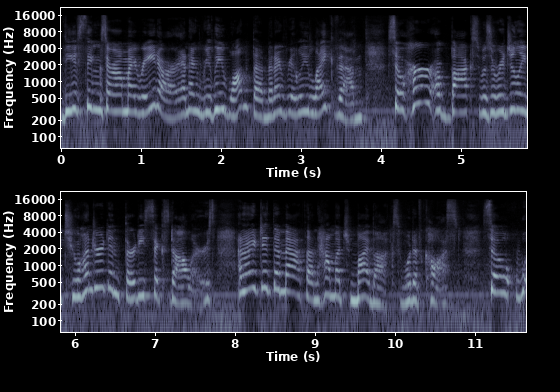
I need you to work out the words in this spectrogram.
these things are on my radar and I really want them and I really like them. So her box was originally $236 and I did the math on how much my box would have cost. So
